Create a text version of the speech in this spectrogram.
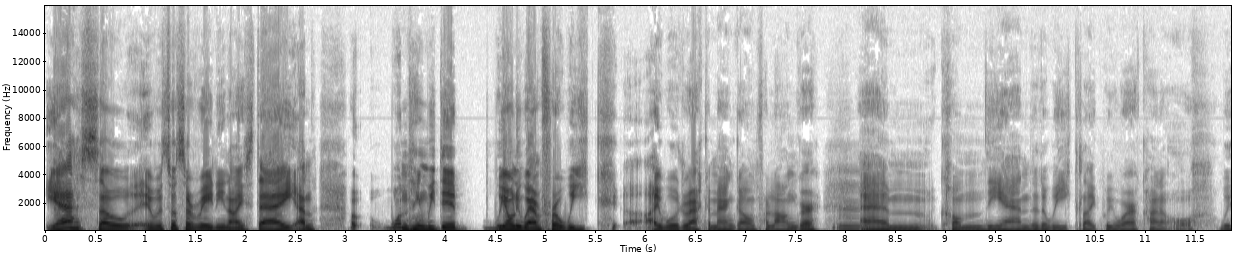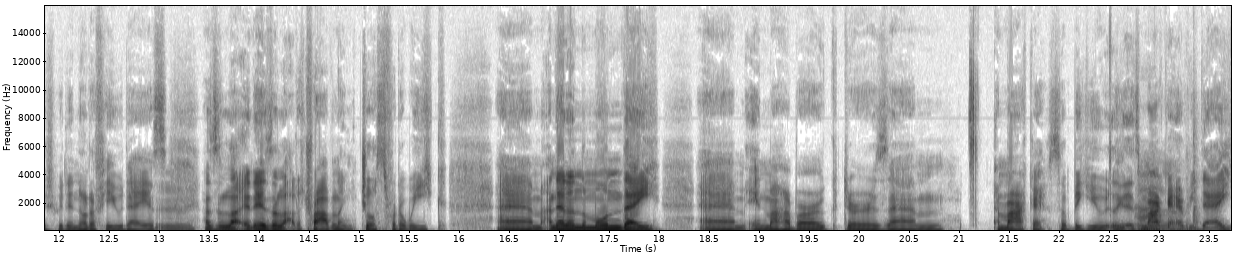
yeah, so it was just a really nice day. And uh, one thing we did, we only went for a week. I would recommend going for longer. Um, come the end of the week, like we were kind of, oh, wish we did another few days. As a lot, it is a lot of traveling just for the week. Um, and then on the Monday, um, in Mahébourg, there's um a market. So big, it's a Oh, market lovely. every day.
